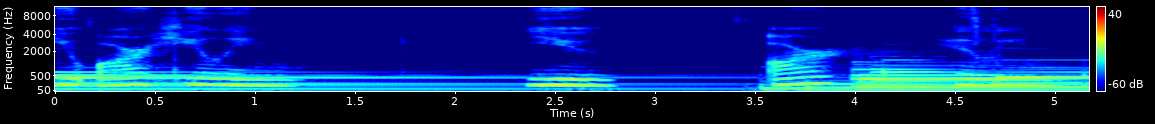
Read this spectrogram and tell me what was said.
you are healing. You are healing.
